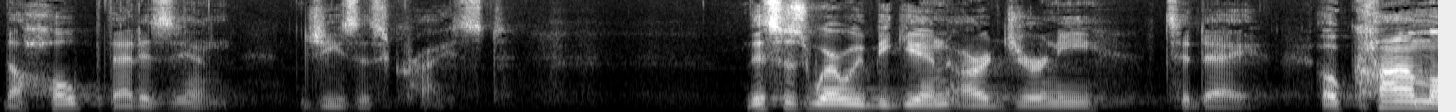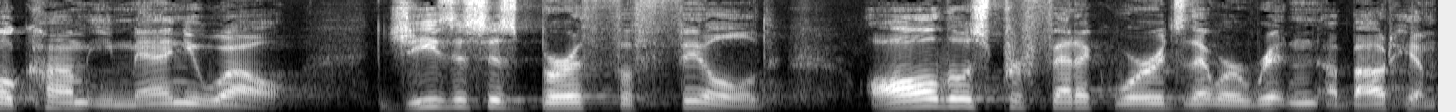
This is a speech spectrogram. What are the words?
the hope that is in Jesus Christ. This is where we begin our journey today. O come, O come, Emmanuel. Jesus' birth fulfilled all those prophetic words that were written about him,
